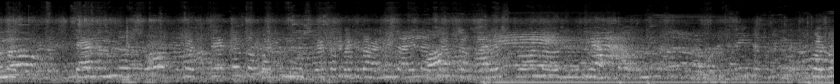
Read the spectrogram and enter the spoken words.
मग त्यानंतर प्रत्येक कपातून दुसऱ्या कपात पाणी जाईल अशा प्रकारे स्ट्रॉ लावून घ्या. कडू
